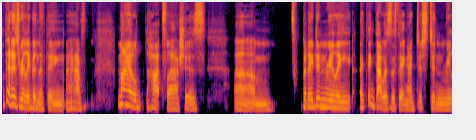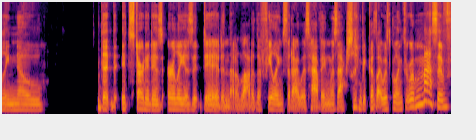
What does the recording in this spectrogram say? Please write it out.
that has really been the thing. I have mild hot flashes. Um but I didn't really I think that was the thing. I just didn't really know that it started as early as it did and that a lot of the feelings that I was having was actually because I was going through a massive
